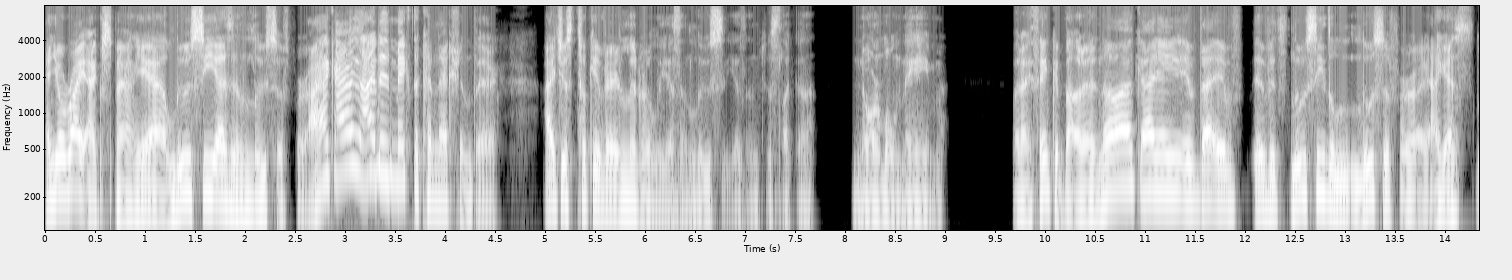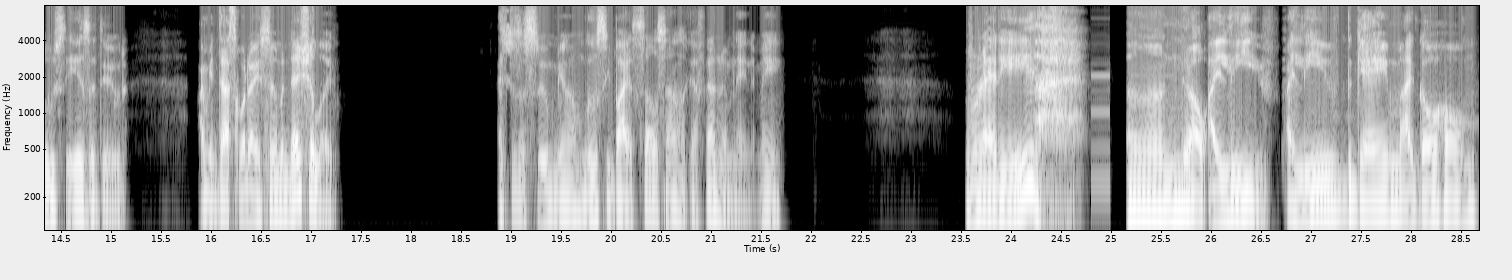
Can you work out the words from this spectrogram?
And you're right, X-Man. Yeah, Lucy as in Lucifer. I, I, I didn't make the connection there. I just took it very literally as in Lucy, as in just like a normal name. When I think about it, no, if that if if it's Lucy the Lucifer, I, I guess Lucy is a dude. I mean, that's what I assume initially. I just assume, you know, Lucy by itself sounds like a feminine name to me. Ready? Uh, no, I leave. I leave the game. I go home.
